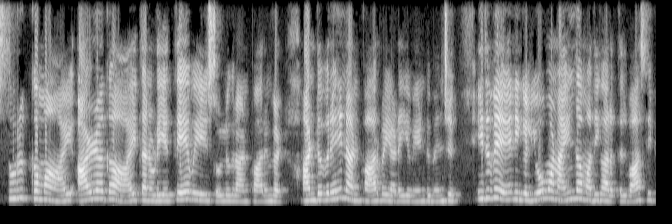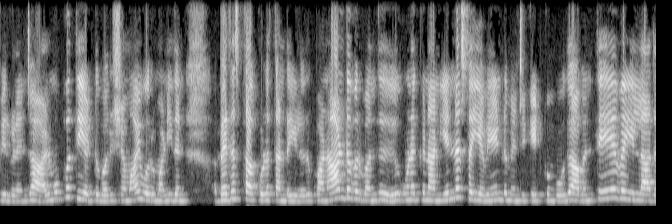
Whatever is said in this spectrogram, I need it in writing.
சுருக்கமாய் அழகாய் தன்னுடைய தேவையை சொல்லுகிறான் பாருங்கள். ஆண்டவரே நான் பார்வை அடைய வேண்டும் என்று இதுவே நீங்கள் யோவான் ஐந்தாம் அதிகாரத்தில் வாசிப்பீர்கள் என்றால் முப்பத்தி எட்டு வருஷமாய் ஒரு மனிதன் பெதஸ்தா குளத்தண்டையில் இருப்பான். ஆண்டவர் வந்து உனக்கு நான் என்ன செய்ய வேண்டும்? என்று கேட்கும்போது அவன் தேவையில்லாத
